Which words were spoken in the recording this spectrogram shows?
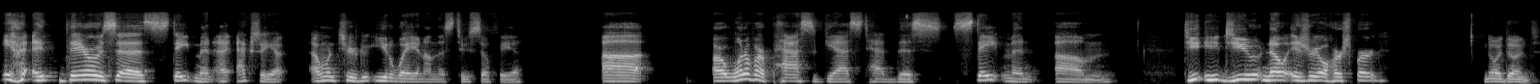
Yeah, it, there was a statement. I, actually, I, I want you, you to weigh in on this too, Sophia. Uh, our, one of our past guests had this statement. Um, do you do you know Israel Hershberg? No, I don't.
